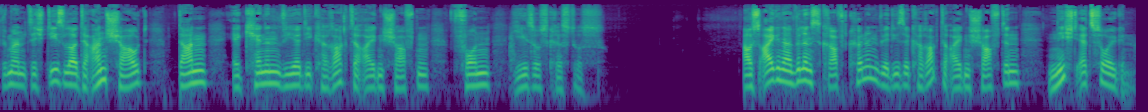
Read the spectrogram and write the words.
wenn man sich diese Leute anschaut, dann erkennen wir die Charaktereigenschaften von Jesus Christus. Aus eigener Willenskraft können wir diese Charaktereigenschaften nicht erzeugen.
